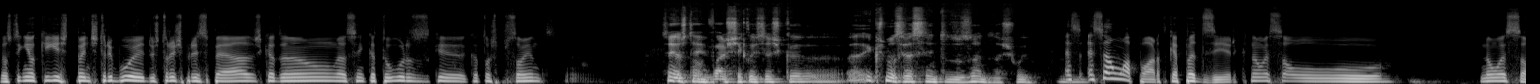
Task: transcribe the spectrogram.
eles tinham aqui isto bem distribuído, os três principais, cada um assim 14, que- 14%. Sim, eles têm vários ciclistas que. E costumam ser assim todos os anos, acho eu. Essa é uma parte que é para dizer que não é só o. não é só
